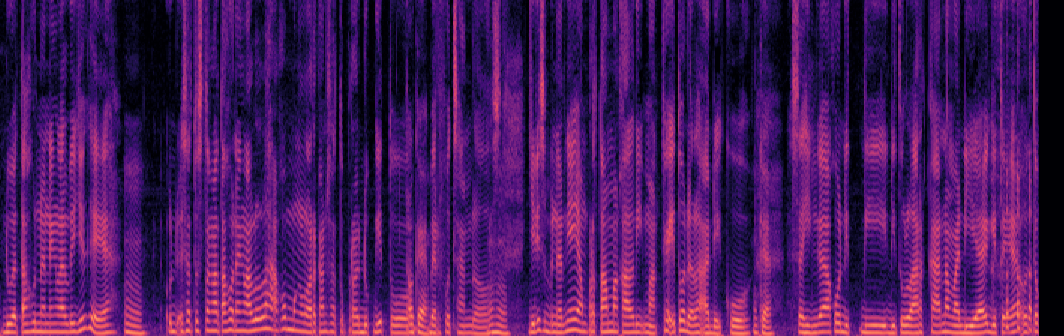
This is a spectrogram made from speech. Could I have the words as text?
dua tahunan yang lalu juga ya. Hmm. Udah satu setengah tahun yang lalu lah aku mengeluarkan satu produk gitu, Oke. barefoot sandals. Mhm. Jadi sebenarnya yang pertama kali make itu adalah adekku. Oke. sehingga aku di- di- ditularkan sama dia gitu ya untuk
